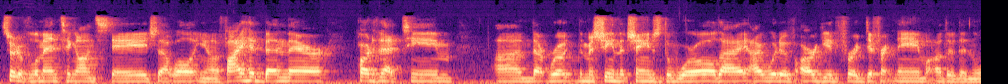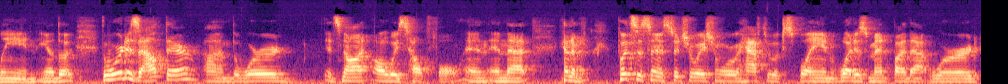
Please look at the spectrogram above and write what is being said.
sort of lamenting on stage that well you know if i had been there part of that team um, that wrote the machine that changed the world, I, I, would have argued for a different name other than lean. You know, the the word is out there. Um, the word it's not always helpful, and and that kind of puts us in a situation where we have to explain what is meant by that word.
